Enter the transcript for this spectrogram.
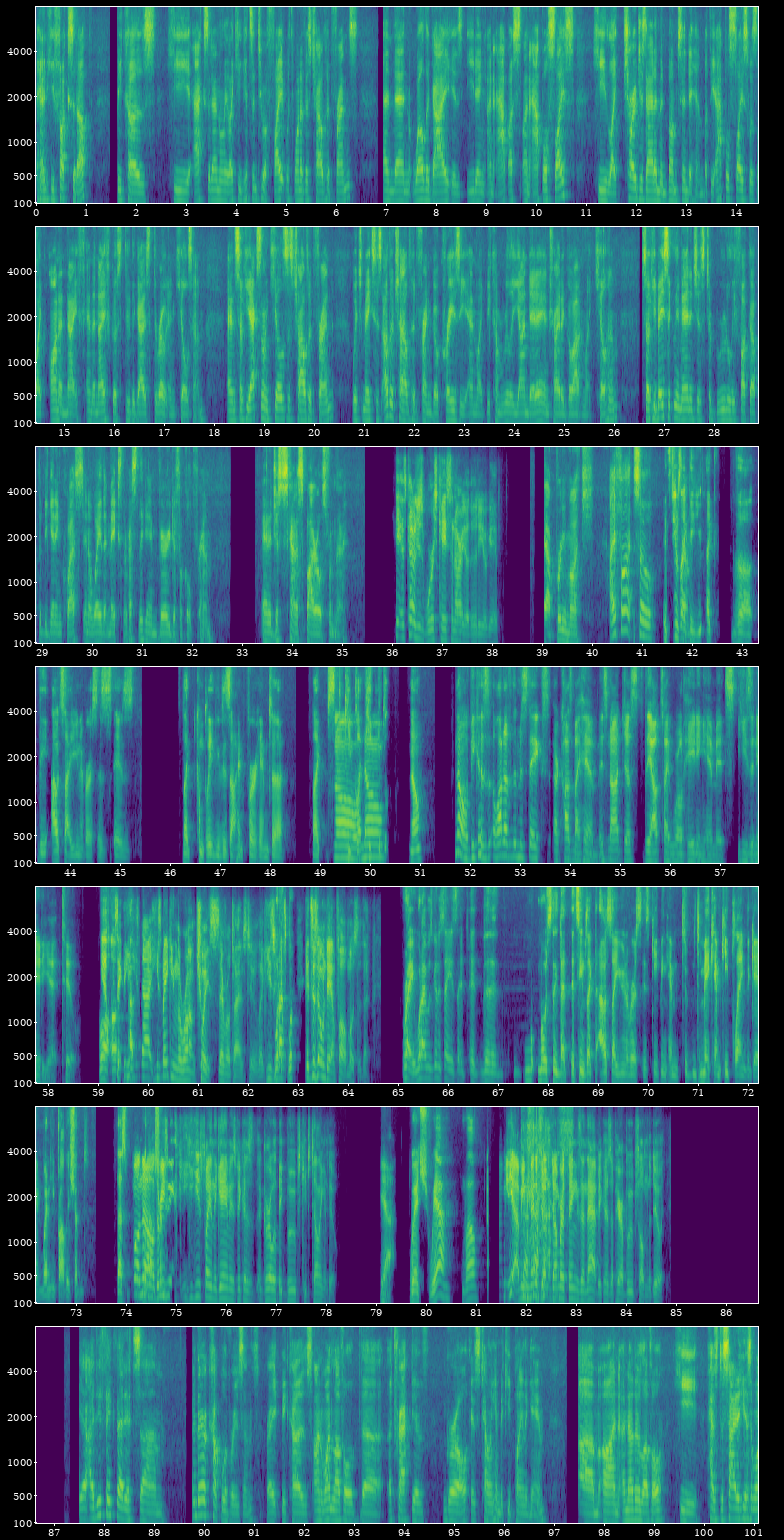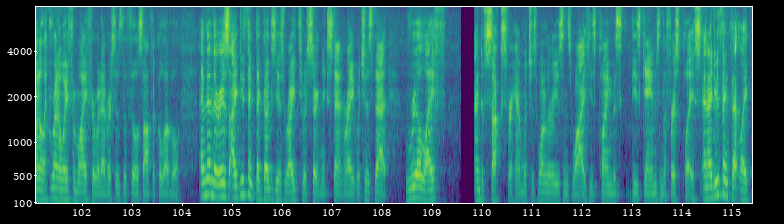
And he fucks it up because he accidentally like he gets into a fight with one of his childhood friends. And then while the guy is eating an app an apple slice he like charges at him and bumps into him. But the apple slice was like on a knife and the knife goes through the guy's throat and kills him. And so he accidentally kills his childhood friend which makes his other childhood friend go crazy and like become really yandere and try to go out and like kill him so he basically manages to brutally fuck up the beginning quest in a way that makes the rest of the game very difficult for him and it just kind of spirals from there Yeah, it's kind of just worst case scenario of the video game. yeah pretty much i thought so It seems like Um, the like the the outside universe is is like completely designed for him to like No, keep pla- no. keep, no. No, because a lot of the mistakes are caused by him. It's not just the outside world hating him. It's he's an idiot too. Well, yeah, uh, like he's not. He's making the wrong choice several times too. Like he's what I, it's, what, it's his own damn fault most of the time. right. What I was going to say is that it, the mostly that it seems like the outside universe is keeping him to to make him keep playing the game when he probably shouldn't. That's Well, no, the reason he, he keeps playing the game is because a girl with big boobs keeps telling him to. Yeah. Which, yeah, well, I mean, yeah, I mean, men have done dumber things than that because a pair of boobs told them to do it. Yeah, I do think that it's um I mean, there are a couple of reasons, right? Because on one level the attractive girl is telling him to keep playing the game. Um on another level, he has decided he doesn't want to like run away from life or whatever, so it's the philosophical level. And then there is I do think that Gugsy is right to a certain extent, right? Which is that real life kind of sucks for him, which is one of the reasons why he's playing this these games in the first place. And I do think that like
